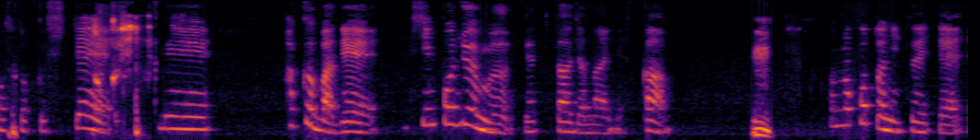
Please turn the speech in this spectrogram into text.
発足して、で、白馬でシンポジウムやったじゃないですか。うん。そのことについて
